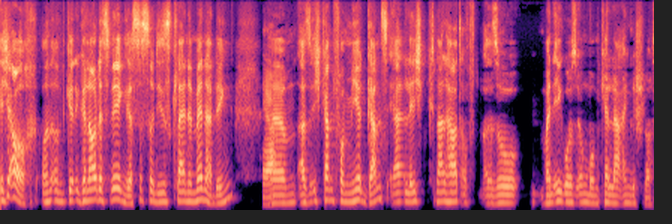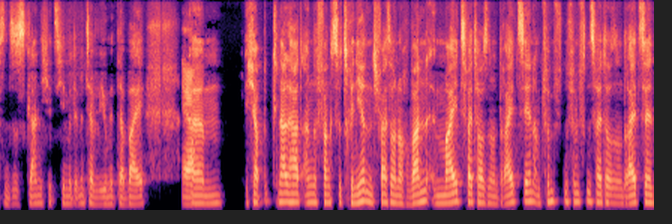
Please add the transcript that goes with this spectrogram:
Ich auch. Und, und genau deswegen, das ist so dieses kleine Männerding. Ja. Ähm, also ich kann von mir ganz ehrlich knallhart auf, also mein Ego ist irgendwo im Keller eingeschlossen. Das ist gar nicht jetzt hier mit dem Interview mit dabei. Ja. Ähm, ich habe knallhart angefangen zu trainieren und ich weiß auch noch wann, im Mai 2013, am 5.5.2013,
